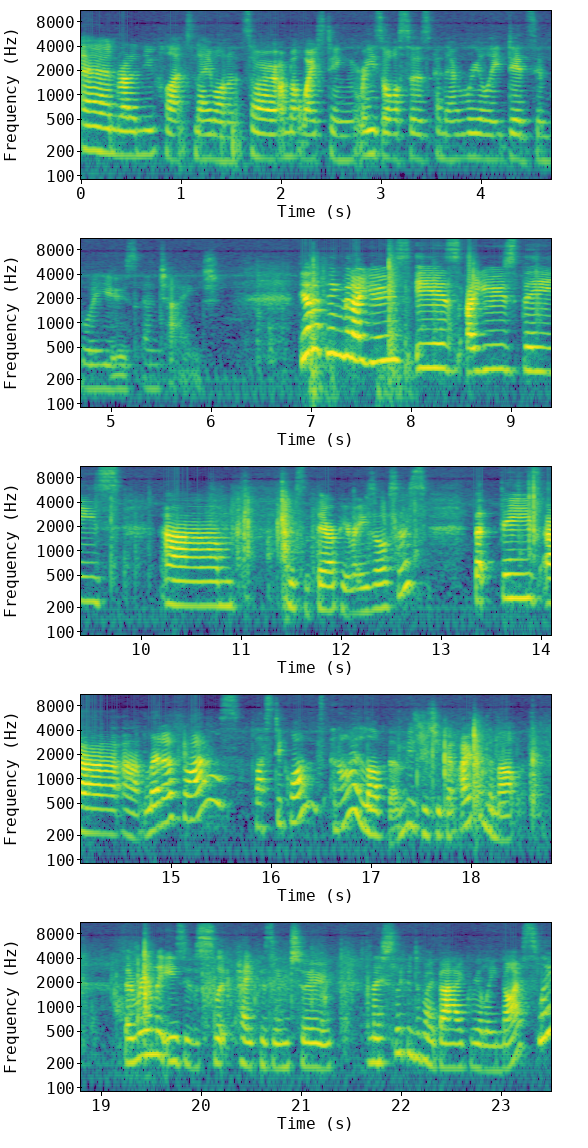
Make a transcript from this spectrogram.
and write a new client's name on it so I'm not wasting resources and they're really dead simple to use and change. The other thing that I use is I use these um, some therapy resources. But these are uh, letter files, plastic ones, and I love them because you can open them up. They're really easy to slip papers into, and they slip into my bag really nicely.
